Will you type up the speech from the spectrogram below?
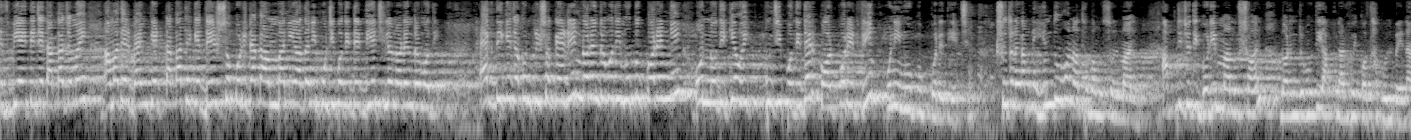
এসবিআই তে যে টাকা জমাই, আমাদের ব্যাংকের টাকা থেকে দেড়শো কোটি টাকা আম্বানি, আদানি পুঁজিপতিদের দিয়েছিল নরেন্দ্র মোদী। একদিকে যখন কৃষকের ঋণ নরেন্দ্র মোদী মুকুব করেননি, অন্যদিকে ওই পুঁজিপতিদের কর্পোরেট ঋণ উনি মুকুব করে দিয়েছেন। সুতরাং আপনি হিন্দু হন অথবা মুসলমান, আপনি যদি গরিব মানুষ হন, নরেন্দ্র মোদী আপনার হয়ে কথা বলবে না।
